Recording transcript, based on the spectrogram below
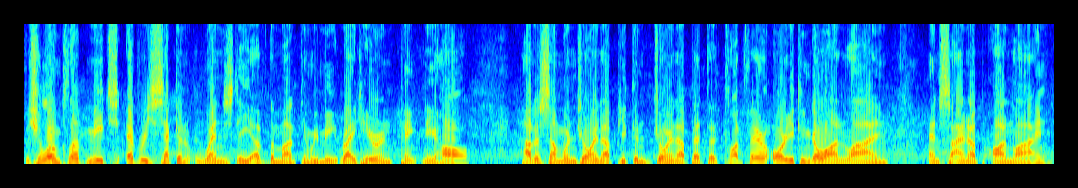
The Shalom Club meets every second Wednesday of the month, and we meet right here in Pinckney Hall. How does someone join up? You can join up at the club fair, or you can go online and sign up online.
